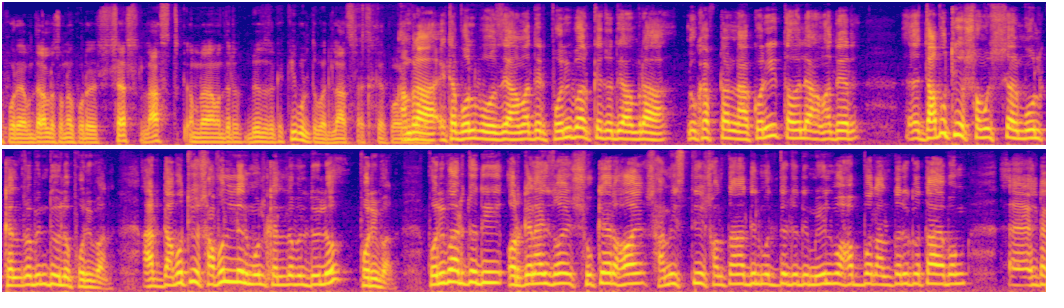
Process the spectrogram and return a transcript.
উপরে আমাদের আলোচনার উপরে শেষ লাস্ট আমরা আমাদের বিরোধীদেরকে কি বলতে পারি লাস্ট আজকের পয়েন্ট আমরা এটা বলব যে আমাদের পরিবারকে যদি আমরা লুক আফটার না করি তাহলে আমাদের যাবতীয় সমস্যার মূল কেন্দ্রবিন্দু হলো পরিবার। আর যাবতীয় সাফল্যের মূল কেন্দ্রবিন্দু হলো পরিবার। পরিবার যদি অর্গানাইজ হয় সুখের হয় স্বামী স্ত্রী সন্তানাদির মধ্যে যদি মিল মহাব্বত আন্তরিকতা এবং একটা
